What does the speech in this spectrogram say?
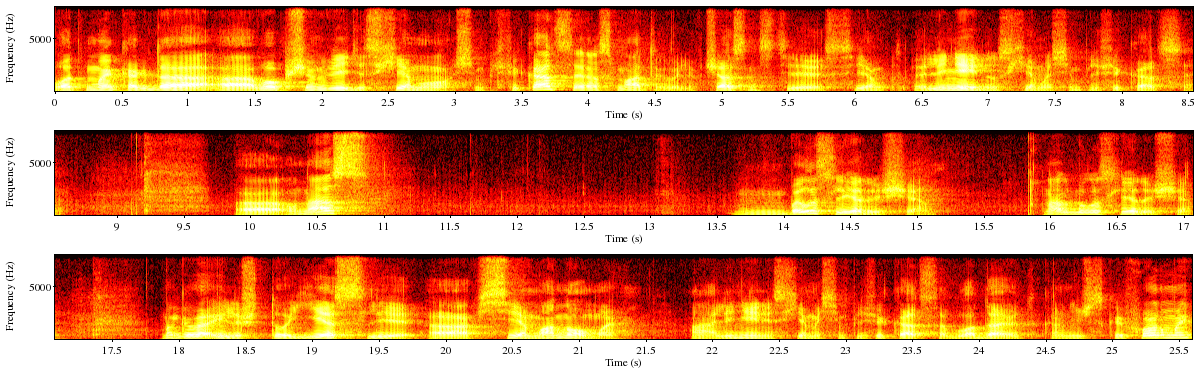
вот мы, когда а, в общем виде схему симплификации рассматривали, в частности схем, линейную схему симплификации, а, у нас было следующее. У нас было следующее. Мы говорили, что если а, все мономы а, линейной схемы симплификации обладают канонической формой,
